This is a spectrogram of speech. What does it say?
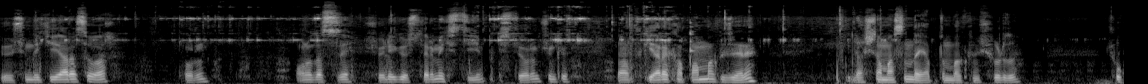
göğsündeki yarası var Thor'un. Onu da size şöyle göstermek isteyeyim, istiyorum. Çünkü artık yara kapanmak üzere. İlaçlamasını da yaptım bakın şurada. Çok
